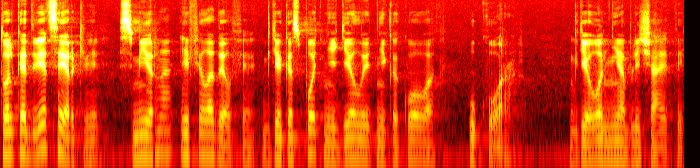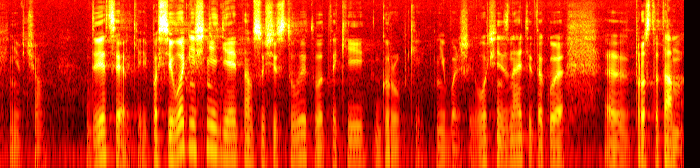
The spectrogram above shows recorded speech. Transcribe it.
только две церкви, Смирно и Филадельфия, где Господь не делает никакого укора где Он не обличает их ни в чем. Две церкви. И по сегодняшний день там существуют вот такие группки небольшие. Очень, знаете, такое, э, просто там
